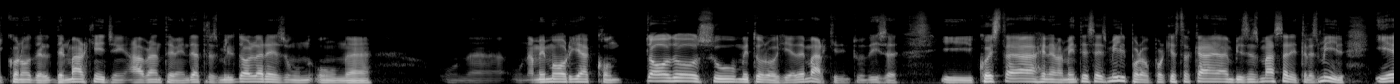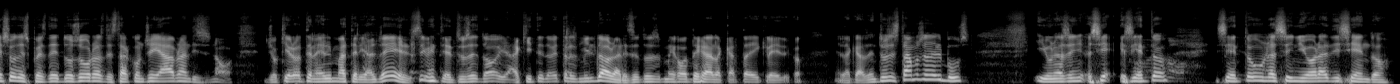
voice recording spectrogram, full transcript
icono del, del, marketing. Abraham te vende a 3 mil dólares un, una, una, una, memoria con toda su metodología de marketing. Tú dices, y cuesta generalmente 6 mil, pero porque estás acá en Business Master y 3 mil. Y eso después de dos horas de estar con Jay Abraham, dices, no, yo quiero tener el material de él. ¿sí? Entonces, doy, aquí te doy 3 mil dólares. Entonces, mejor dejar la carta de crédito en la casa. Entonces, estamos en el bus y una siento, siento una señora diciendo,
